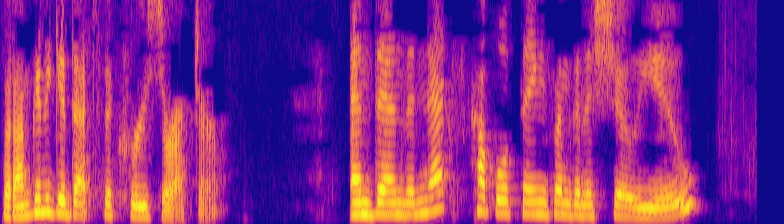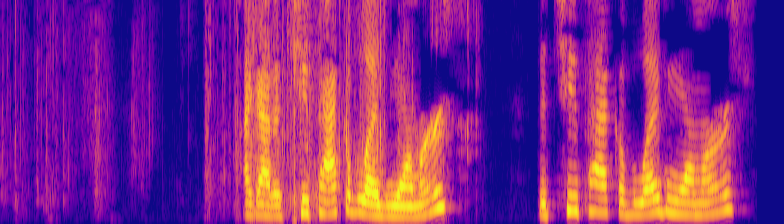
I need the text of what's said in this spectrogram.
but I'm going to give that to the cruise director. And then the next couple of things I'm going to show you. I got a two pack of leg warmers. The two pack of leg warmers,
